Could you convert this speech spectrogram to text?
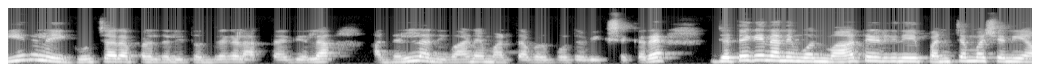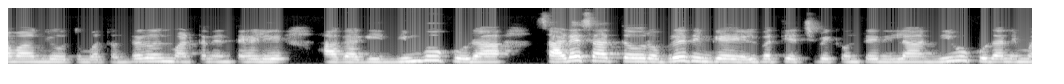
ಏನೆಲ್ಲ ಈ ಗೋಚಾರ ಫಲದಲ್ಲಿ ತೊಂದರೆಗಳಾಗ್ತಾ ಇದೆಯಲ್ಲ ಅದನ್ನೆಲ್ಲ ನಿವಾರಣೆ ಮಾಡ್ತಾ ಬರ್ಬೋದು ವೀಕ್ಷಕರೇ. ಜೊತೆಗೆ ನಾನು ನಿಮ್ಗೊಂದು ಮಾತು ಹೇಳಿದೀನಿ, ಪಂಚಮ ಶನಿ ಯಾವಾಗ್ಲೂ ತುಂಬಾ ತೊಂದರೆಗಳನ್ನು ಮಾಡ್ತಾನೆ ಅಂತ ಹೇಳಿ, ಹಾಗಾಗಿ ನಿಮ್ಗೂ ಕೂಡ ಸಾಡೆ ಸಾತ್ ಅವ್ರೊಬ್ರೆ ನಿಮ್ಗೆ ಎಳ್ಬತ್ತಿ ಅಂತ ಅಂತೇನಿಲ್ಲ, ನೀವು ಕೂಡ ನಿಮ್ಮ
